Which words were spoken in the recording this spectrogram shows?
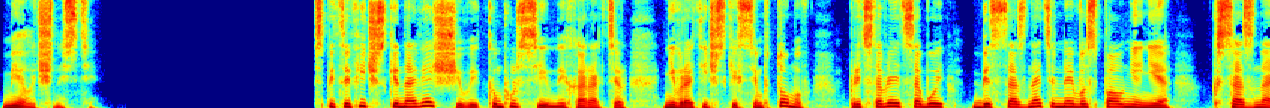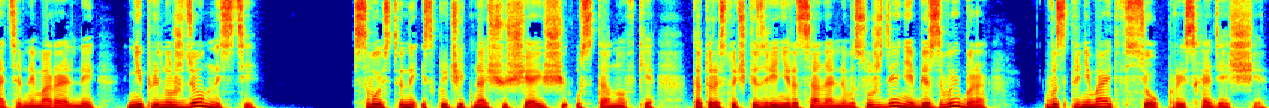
мелочности. Специфически навязчивый, компульсивный характер невротических симптомов представляет собой бессознательное восполнение к сознательной моральной непринужденности, свойственной исключительно ощущающей установке, которая с точки зрения рационального суждения без выбора воспринимает все происходящее.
